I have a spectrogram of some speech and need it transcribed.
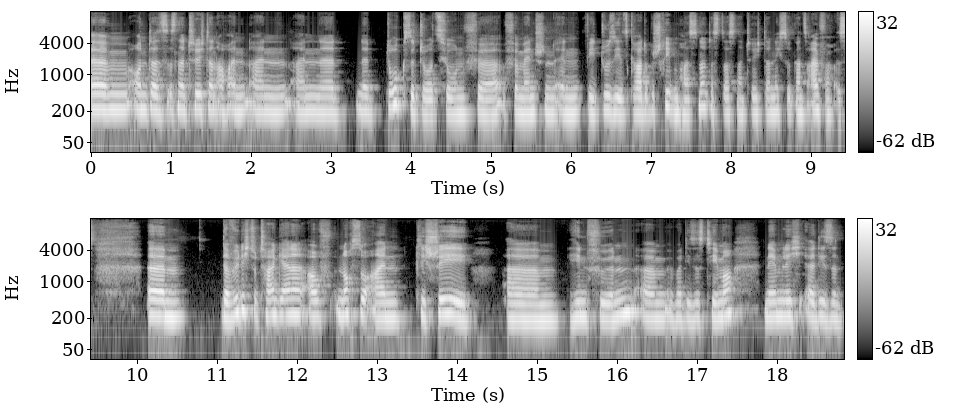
Ähm, und das ist natürlich dann auch ein, ein, eine, eine Drucksituation für, für Menschen, in, wie du sie jetzt gerade beschrieben hast, ne? dass das natürlich dann nicht so ganz einfach ist. Ähm, da würde ich total gerne auf noch so ein Klischee ähm, hinführen ähm, über dieses Thema, nämlich äh, diese,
